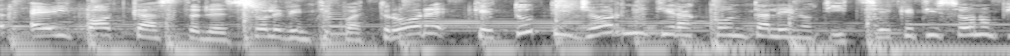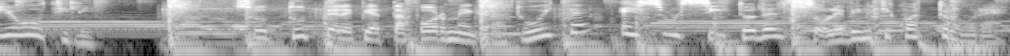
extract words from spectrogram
È il podcast del Sole 24 Ore che tutti i giorni ti racconta le notizie che ti sono più utili. Su tutte le piattaforme gratuite e sul sito del Sole 24 Ore.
